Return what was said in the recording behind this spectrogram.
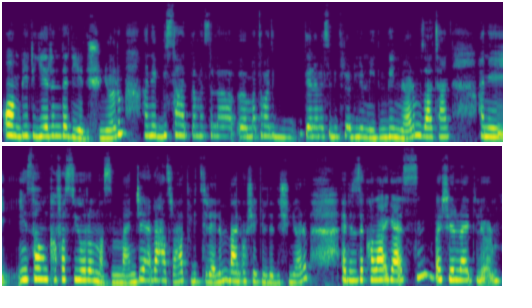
11 yerinde diye düşünüyorum. Hani bir saatte mesela e, matematik denemesi bitirebilir miydim bilmiyorum. Zaten hani insanın kafası yorulmasın bence. Rahat rahat bitirelim. Ben o şekilde düşünüyorum. Hepinize kolay gelsin. Başarılar diliyorum.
